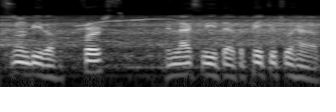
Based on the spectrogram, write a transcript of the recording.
This is going to be the first and last lead that the Patriots will have.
